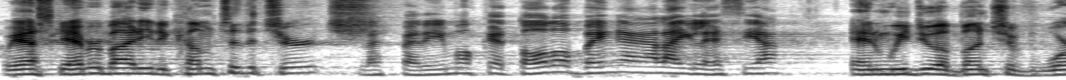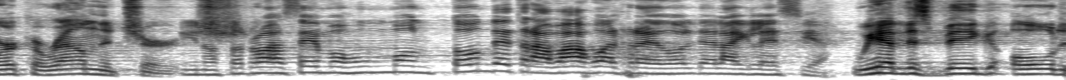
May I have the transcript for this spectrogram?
We ask everybody to come to the church les pedimos que todos vengan a la iglesia and we do a bunch of work around the church. y nosotros hacemos un montón de trabajo alrededor de la iglesia. We have this big, old,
